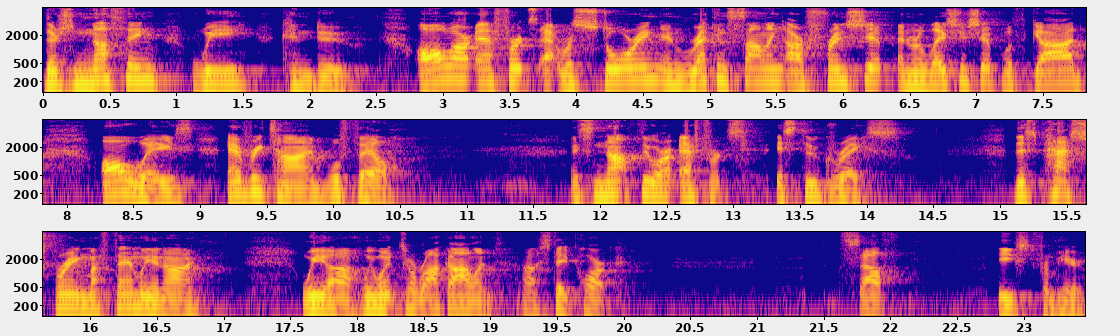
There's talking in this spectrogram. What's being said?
There's nothing we can do. All our efforts at restoring and reconciling our friendship and relationship with God always, every time, will fail. It's not through our efforts, it's through grace. This past spring, my family and I, we, uh, we went to Rock Island uh, State Park, southeast from here.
